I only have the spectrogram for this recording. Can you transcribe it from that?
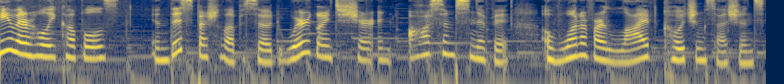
Hey there, holy couples! In this special episode, we're going to share an awesome snippet of one of our live coaching sessions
